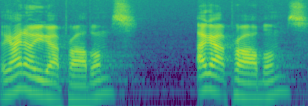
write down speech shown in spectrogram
Like, I know you got problems. I got problems.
